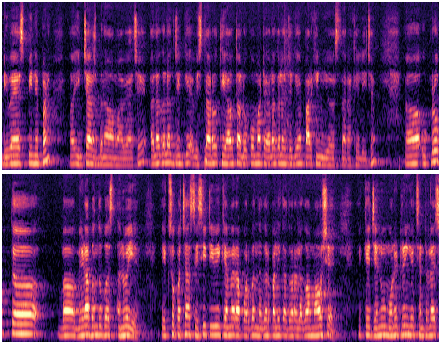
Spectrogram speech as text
ડીવાયએસપીને પણ ઇન્ચાર્જ બનાવવામાં આવ્યા છે. અલગ અલગ જગ્યા વિસ્તારોથી આવતા લોકો માટે અલગ અલગ જગ્યાએ પાર્કિંગની વ્યવસ્થા રાખેલી છે. ઉપરોક્ત મેળા બંદોબસ્ત અન્વયે એકસો પચાસ સીસીટીવી કેમેરા પોરબંદર નગરપાલિકા દ્વારા લગાવવામાં આવશે. કે જેનું મોનિટરિંગ એક સેન્ટ્રલાઇઝ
